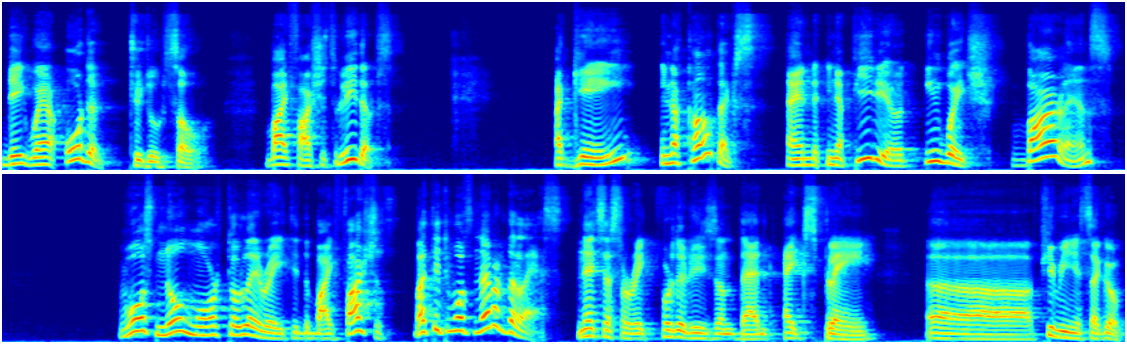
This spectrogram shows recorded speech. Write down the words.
they were ordered to do so by fascist leaders. Again, in a context and in a period in which violence was no more tolerated by fascists, but it was nevertheless necessary for the reason that I explained uh, a few minutes ago.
